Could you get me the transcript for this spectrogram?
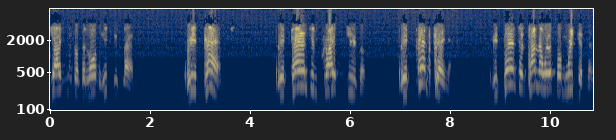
judgment of the Lord hit this land. Repent. Repent in Christ Jesus. Repent, Kenya. Repent and turn away from wickedness.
